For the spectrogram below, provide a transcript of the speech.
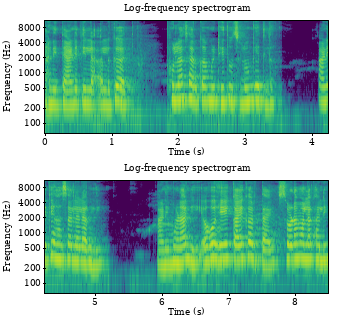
आणि त्याने तिला अलगद फुलासारखं मिठीत उचलून घेतलं आणि ती हसायला लागली. आणि म्हणाली अहो हे काय करताय? सोडा मला खाली.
